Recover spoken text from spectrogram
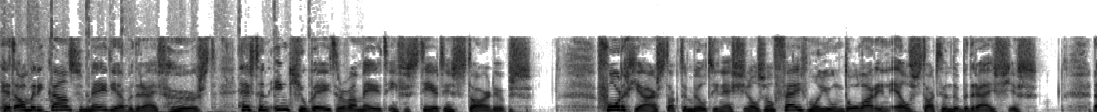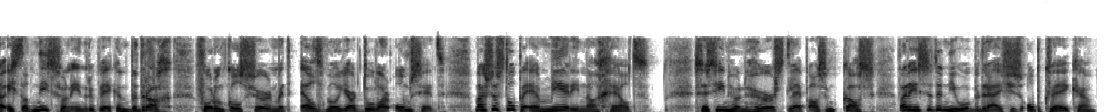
Het Amerikaanse mediabedrijf Hearst heeft een incubator waarmee het investeert in start-ups. Vorig jaar stak de multinational zo'n 5 miljoen dollar in 11 startende bedrijfjes. Nou is dat niet zo'n indrukwekkend bedrag voor een concern met 11 miljard dollar omzet, maar ze stoppen er meer in dan geld. Ze zien hun Hearst Lab als een kas waarin ze de nieuwe bedrijfjes opkweken.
